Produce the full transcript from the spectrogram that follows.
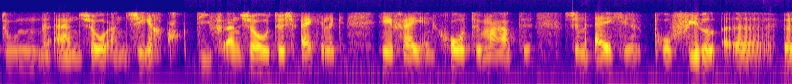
doen en zo. En zeer actief en zo. Dus eigenlijk heeft hij in grote mate zijn eigen profiel eh, eh,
